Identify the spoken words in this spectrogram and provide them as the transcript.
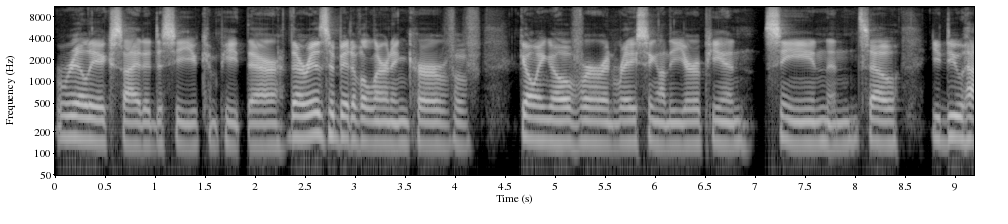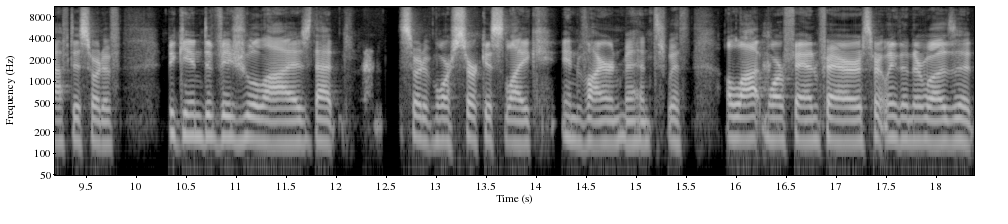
really excited to see you compete there. There is a bit of a learning curve of going over and racing on the European scene. And so you do have to sort of begin to visualize that sort of more circus like environment with a lot more fanfare, certainly than there was at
